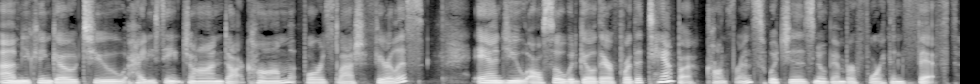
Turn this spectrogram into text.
Um, you can go to heidistjohn.com forward slash fearless. And you also would go there for the Tampa conference, which is November 4th and 5th.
